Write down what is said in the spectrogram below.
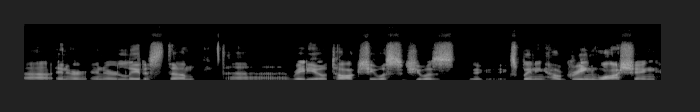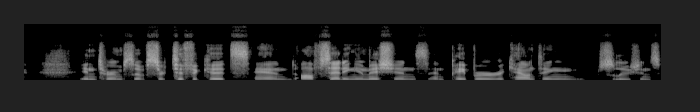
uh, in her in her latest um, uh, radio talk she was she was uh, explaining how greenwashing in terms of certificates and offsetting emissions and paper accounting solutions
